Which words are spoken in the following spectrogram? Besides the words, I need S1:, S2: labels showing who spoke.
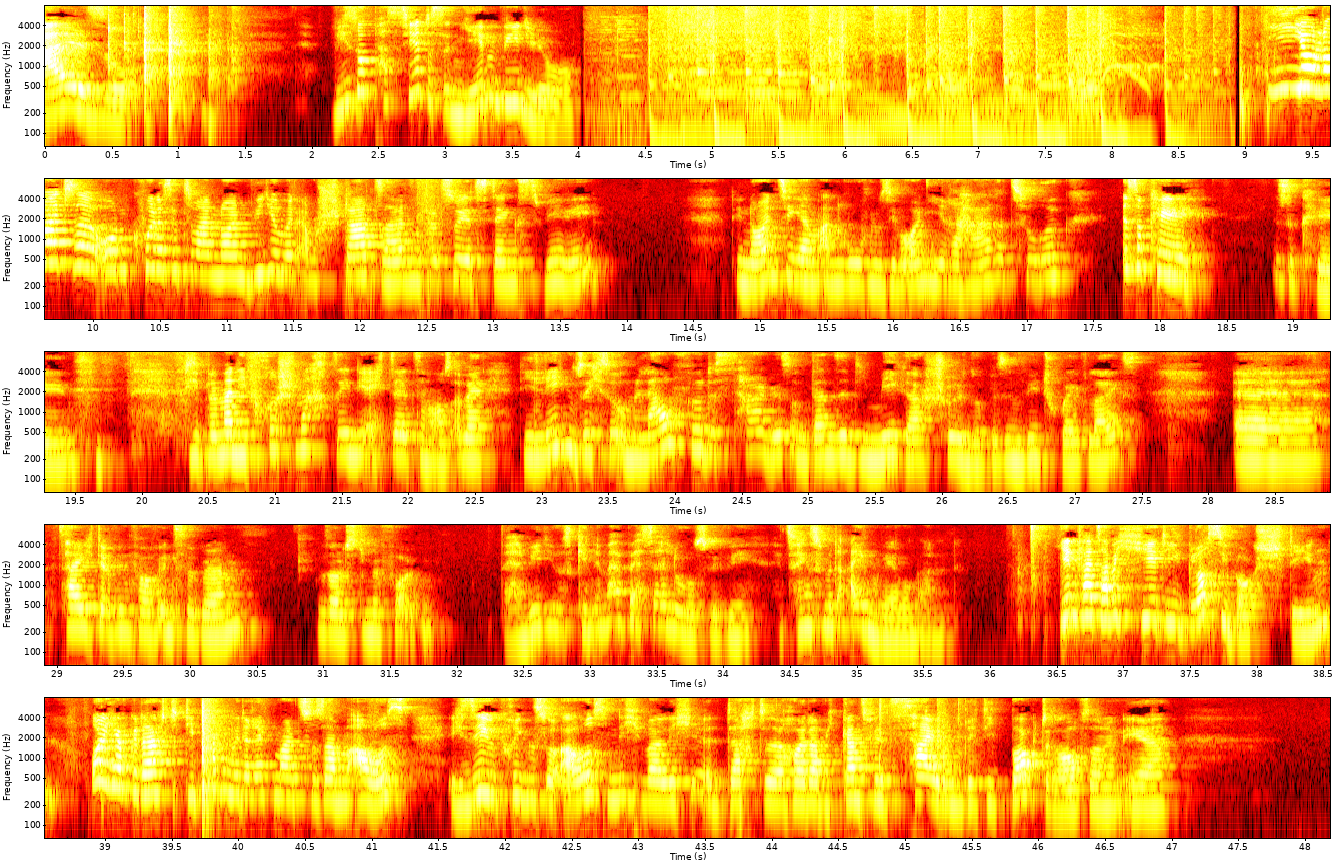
S1: Also, wieso passiert das in jedem Video? Jo Leute und cool, dass ihr zu einem neuen Video mit am Start seid. Und falls du jetzt denkst, Vivi, die 90er haben angerufen, sie wollen ihre Haare zurück. Ist okay, ist okay. Die, wenn man die frisch macht, sehen die echt seltsam aus. Aber die legen sich so im Laufe des Tages und dann sind die mega schön, so ein bisschen Beachwave-Likes. Äh, zeige ich dir auf jeden Fall auf Instagram. Solltest du mir folgen. Deine Videos gehen immer besser los, Vivi. Jetzt fängst du mit Eigenwerbung an. Jedenfalls habe ich hier die Glossybox stehen und ich habe gedacht, die packen wir direkt mal zusammen aus. Ich sehe übrigens so aus, nicht weil ich äh, dachte, heute habe ich ganz viel Zeit und richtig Bock drauf, sondern eher,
